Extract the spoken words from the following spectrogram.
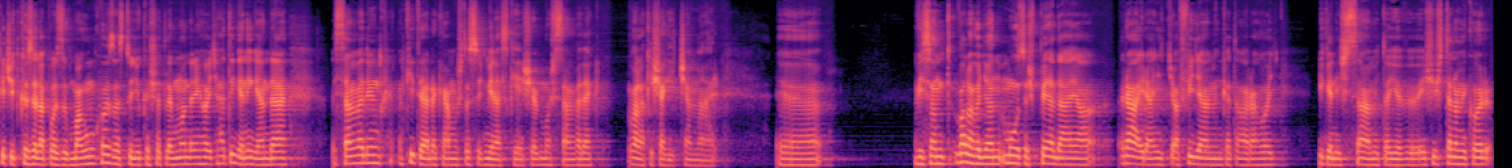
kicsit közelebb hozzuk magunkhoz, azt tudjuk esetleg mondani, hogy hát igen, igen, de szenvedünk, kit érdekel most az, hogy mi lesz később, most szenvedek, valaki segítsen már. Viszont valahogyan Mózes példája ráirányítja a figyelmünket arra, hogy igenis számít a jövő. És Isten, amikor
